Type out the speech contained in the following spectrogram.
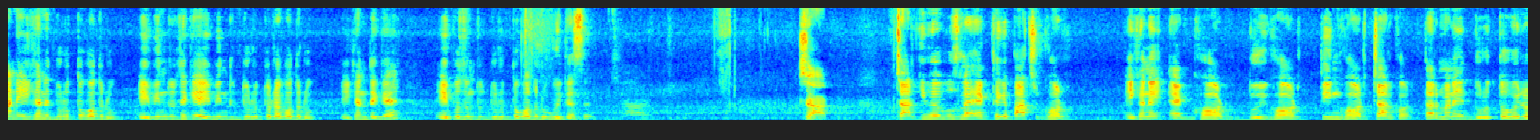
মানে এইখানে দূরত্ব কতটুক? এই বিন্দু থেকে এই বিন্দুর দূরত্বটা কতটুক? এইখান থেকে এই পর্যন্ত দূরত্ব কতটুক হইতেছে? চার। চার কীভাবে বুঝলা? এক থেকে পাঁচ ঘর এখানে এক ঘর, দুই ঘর, তিন ঘর, চার ঘর। তার মানে দূরত্ব হইল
